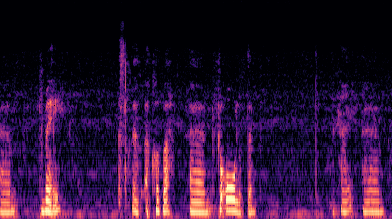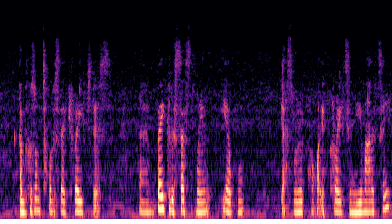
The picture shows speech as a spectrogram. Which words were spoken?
Um, for me, it's like a, a cover um, for all of them. Okay, um, and because I'm told it's they created us, um, they could assess me. You know, yes, we're part of creating humanity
